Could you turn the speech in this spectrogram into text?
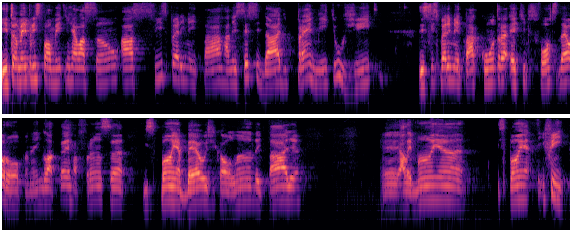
e também, principalmente, em relação a se experimentar, a necessidade premente, urgente, de se experimentar contra equipes fortes da Europa, né? Inglaterra, França, Espanha, Bélgica, Holanda, Itália, é, Alemanha, Espanha, enfim,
